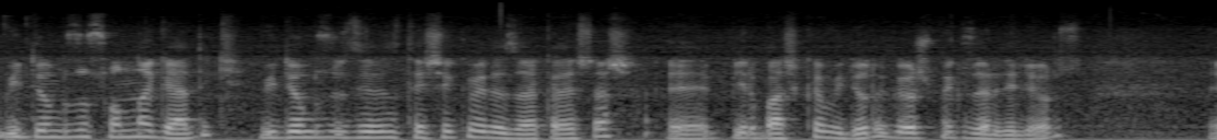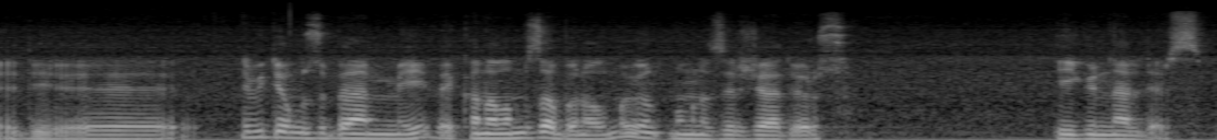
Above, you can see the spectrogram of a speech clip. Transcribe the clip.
Videomuzun sonuna geldik. Videomuzu izlediğiniz için teşekkür ederiz arkadaşlar. E, bir başka videoda görüşmek üzere diliyoruz. E, e, videomuzu beğenmeyi ve kanalımıza abone olmayı unutmamanızı rica ediyoruz. İyi günler dileriz.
